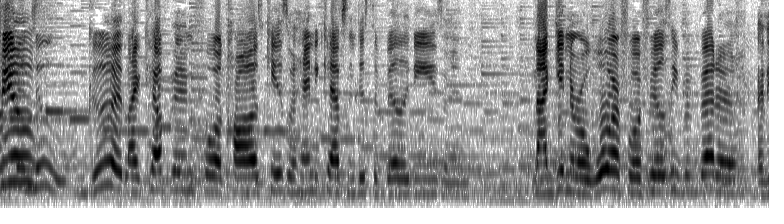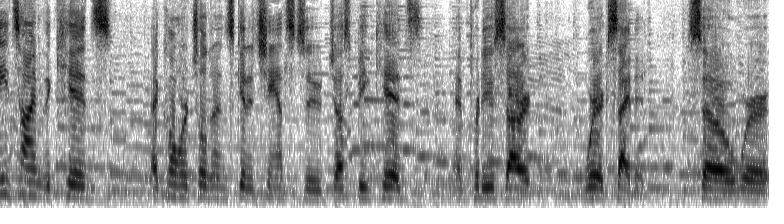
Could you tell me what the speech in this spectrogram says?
feels new. good, like helping for a cause, kids with handicaps and disabilities, and not getting a reward for it feels even better. Anytime the kids at Comer Children's get a chance to just be kids and produce art, we're excited. So we're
